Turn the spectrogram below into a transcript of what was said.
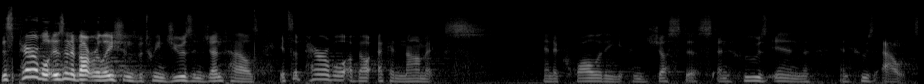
This parable isn't about relations between Jews and Gentiles, it's a parable about economics and equality and justice and who's in and who's out.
